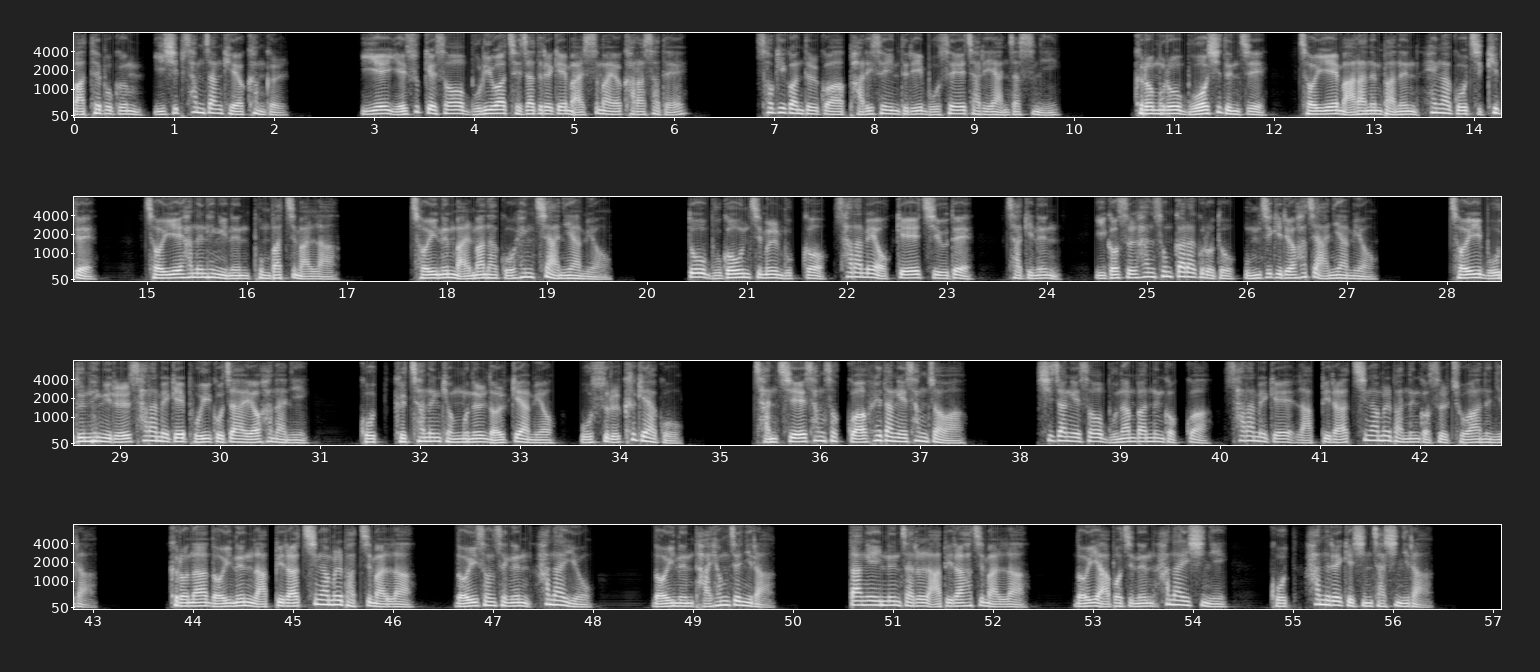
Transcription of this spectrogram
마태복음 23장 개역 한글. 이에 예수께서 무리와 제자들에게 말씀하여 가라사대 서기관들과 바리새인들이 모세의 자리에 앉았으니 그러므로 무엇이든지 저희의 말하는 바는 행하고 지키되 저희의 하는 행위는 본받지 말라. 저희는 말만 하고 행치 아니하며 또 무거운 짐을 묶어 사람의 어깨에 지우되 자기는 이것을 한 손가락으로도 움직이려 하지 아니하며 저희 모든 행위를 사람에게 보이고자 하여 하나니 곧 그 차는 경문을 넓게 하며 옷수를 크게 하고 잔치의 상석과 회당의 상좌와 시장에서 문안받는 것과 사람에게 랍비라 칭함을 받는 것을 좋아하느니라. 그러나 너희는 랍비라 칭함을 받지 말라. 너희 선생은 하나이요. 너희는 다 형제니라. 땅에 있는 자를 아비라 하지 말라. 너희 아버지는 하나이시니 곧 하늘에 계신 자신이라.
